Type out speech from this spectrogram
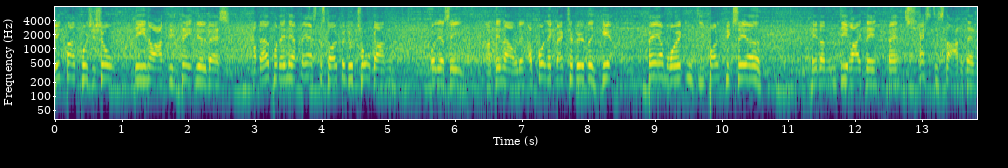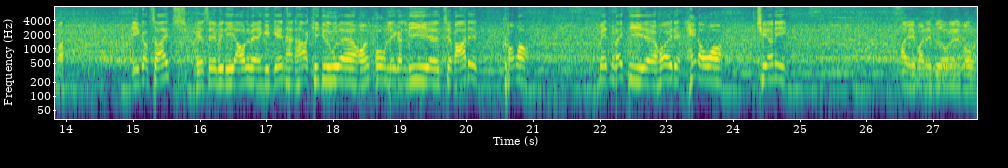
wingback-position? Det er nøjagtigt Daniel Vaz. Har været på den her bagerste stolpe nu to gange. Prøv lige at se. Og den aflæng. Og prøv at lægge mærke til løbet her. Bag om ryggen, de er boldfixeret. Hætter den direkte ind. Fantastisk start af Danmark. Ikke offside. Her ser vi de aflevering igen. Han har kigget ud af øjenkrogen, lægger den lige øh, til rette. Kommer med den rigtige øh, højde hen over Tierney. Ej, var det vidunderligt mål.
